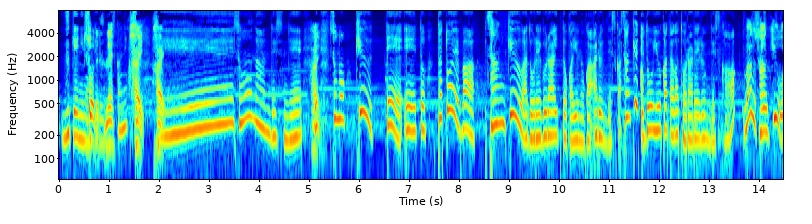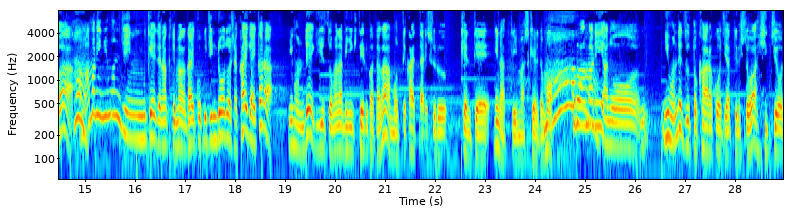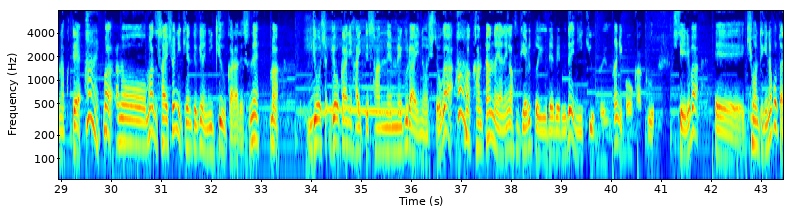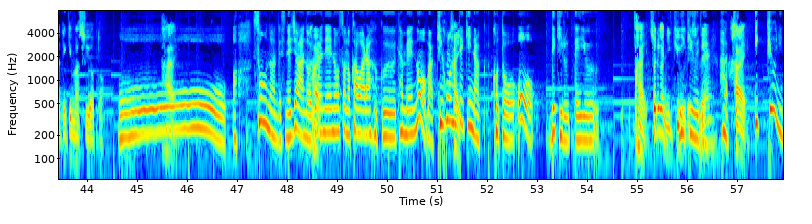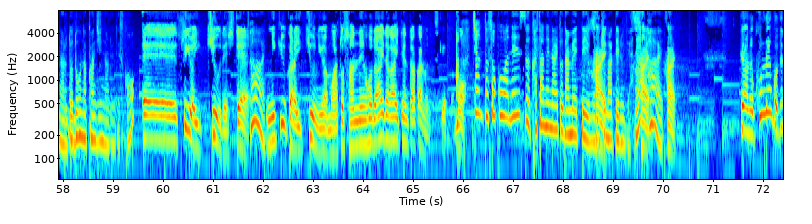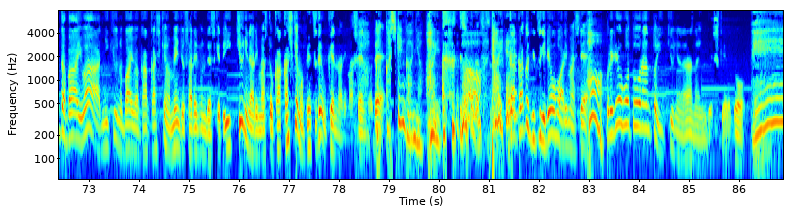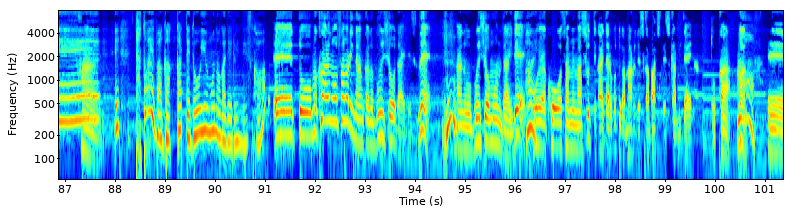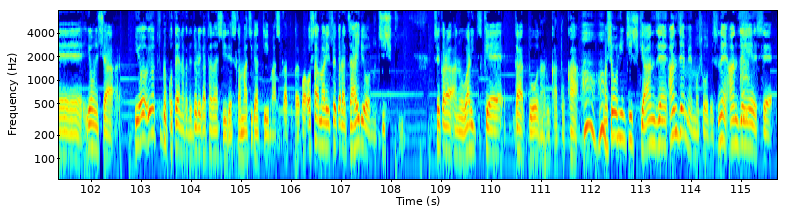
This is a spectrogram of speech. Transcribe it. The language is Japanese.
付けになってるんですかね。ねはい。はい。へえ、そうなんですね。はい。その級って、えっ、ー、と、例えば、3級はどれぐらいとかいうのがあるんですか ?3 級ってどういう方が取られるんですか？まず3級は、はい、あまり日本人向けじゃなくて、まあ、外国人労働者、海外から日本で技術を学びに来ている方が持って帰ったりする検定になっていますけれども、これはあまり、あの、日本でずっと河原工事やってる人は必要なくて、はい、まあ、あのまず最初に検定を受けるのは2級からですね、まあ、業者、業界に入って3年目ぐらいの人が、まあ、簡単な屋根が吹けるというレベルで2級というのに合格していれば、えー、基本的なことはできますよと。おはい、あそうなんですね。じゃあ、あの、はい、屋根のその瓦吹くための、まあ、基本的なことをできるっていう。はい。それが2級ですね。2級で。はい。はい、1級になるとどんな感じになるんですか？えー、次は1級でして、はい、2級から1級にはもうあと3年ほど間が空いてんとあかんのですけれども。ちゃんとそこは年数重ねないとダメっていうのが決まってるんですね。はい。はい。はいで、あの、訓練校出た場合は、2級の場合は学科試験は免除されるんですけど、1級になりますと学科試験も別で受けになりませんので。学科試験があんや。はい。大変。学科と実技両方ありまして、はあ、これ両方通らんと1級にはならないんですけれど。へえ。はい。え、例えば学科ってどういうものが出るんですか？えっ、と、まあ、河原の収まりなんかの文章題ですね。うん、あの、文章問題で、はい、これはこう収めますって書いてあることが丸ですか×ですかみたいなとか、まあ、えー、4社、4, つの答えの中でどれが正しいですか間違っていますかとか、やっぱ収まり、それから材料の知識、それからあの割り付けがどうなるかとか、はあはあ、まあ、商品知識、安全、安全面もそうですね、安全衛生、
